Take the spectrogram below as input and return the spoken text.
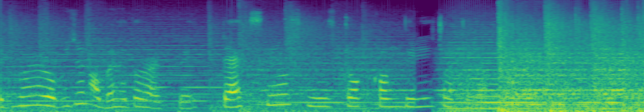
এ ধরনের অভিযান অব্যাহত রাখবে। Tax news news dot com Chittagong.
